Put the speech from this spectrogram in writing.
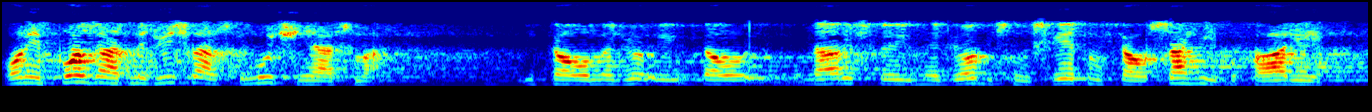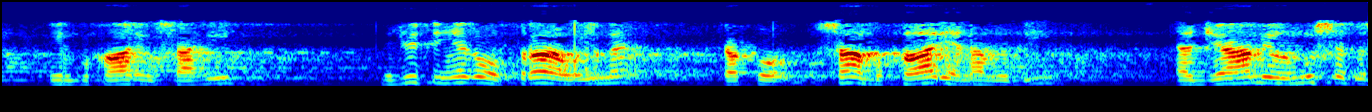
on je poznat među islamskim učenjacima i kao, među, i kao naročito i među običnim svijetom kao Sahih Buharije ili Buharin Sahih. Međutim, njegovo pravo ime, kako sam Buharija navodi, Al-đami ul-musadu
